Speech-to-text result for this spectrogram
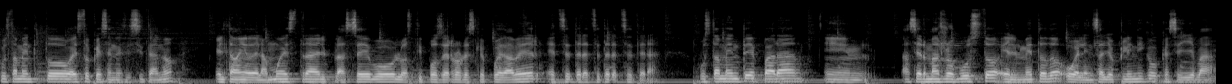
justamente todo esto que se necesita, ¿no? El tamaño de la muestra, el placebo, los tipos de errores que pueda haber, etcétera, etcétera, etcétera. Justamente para em, hacer más robusto el método o el ensayo clínico que se lleva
